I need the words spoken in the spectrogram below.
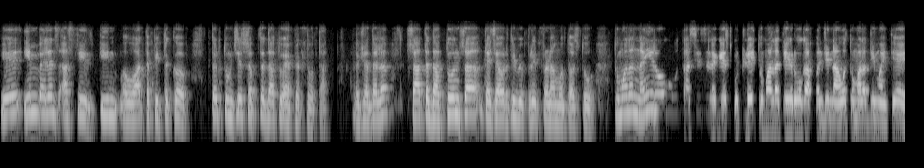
हे इम्बॅलन्स असतील तीन वात कप तर तुमचे सप्तधातू एफेक्ट होतात. लक्षात आलं? सात धातूंचा त्याच्यावरती विपरीत परिणाम होत असतो. तुम्हाला नाही रोग होत असेच लगेच कुठलेही तुम्हाला ते रोग आपण जी नावं तुम्हाला ती माहिती आहे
